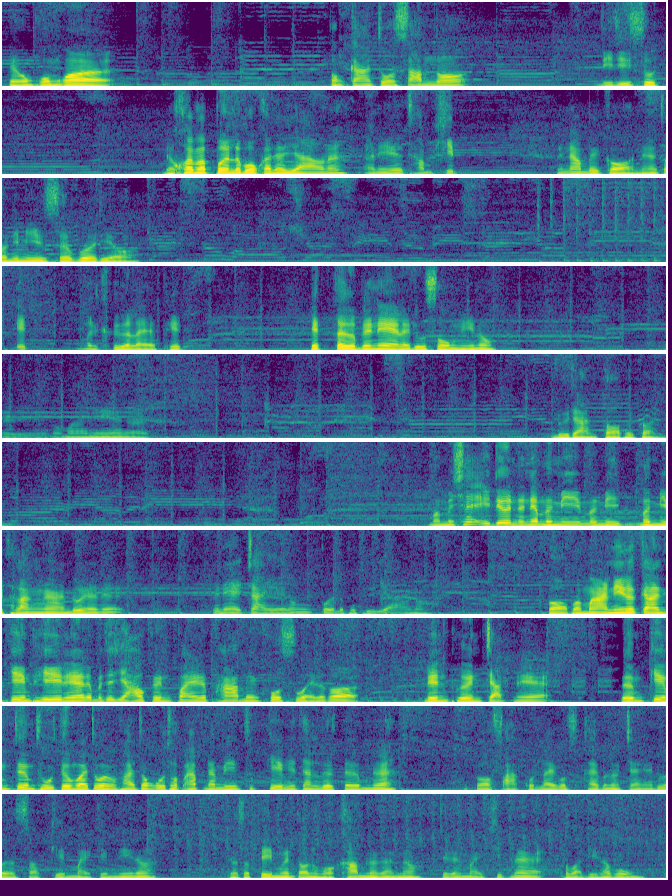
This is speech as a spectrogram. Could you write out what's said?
แต่ของผมก็ ต้องการตัวซ้ำเนาะดีที่สุด เดี๋ยวค่อยมาเปิดระบบกันยาวๆนะ อันนี้ทำคลิปแนะนำไปก่อนนะ ตอนนี้มีอยู่เซิร์ฟเวอร์เดียวเพชรมันคืออะไรเพชรเพชรเติมแน่ๆเลยดูทรงนี้เนาะเออประมาณนี้นะดูด่านต่อไปก่อน มันไม่ใช่ไอเดิลนะเนี่ยมันมีมันมีมันมีพลังงานด้วยนะเนี่ย ไม่แน่ใจต้องเปิดระบบยาวๆเนาะก็ประมาณนี้แล้วการเกมพีเนี่ยมันจะยาวเกินไปภาพแม่งโคตรสวยแล้วก็เล่นเพลินจัดเนี่ยเติมเกมเติมถูกเติมไว้ตัวภายต้องโอท็อปอัพนะมีทุกเกมที่ท่านเลือกเติมนะก็ฝากกดไลค์กด subscribe เป็นกำลังใจด้วยสำหรับเกมใหม่เกมนี้เนาะเดี๋ยวสตรีมกันตอนหัวค่ำแล้วกันเนาะเจอกันใหม่คลิปหน้าสวัสดีครับผม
